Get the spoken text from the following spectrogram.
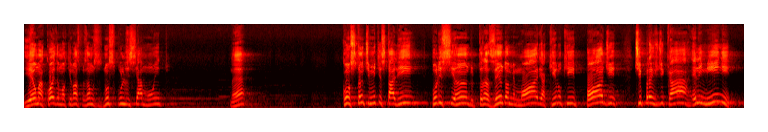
E é uma coisa, que nós precisamos nos policiar muito, né? Constantemente estar ali policiando, trazendo à memória aquilo que pode te prejudicar. Elimine,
